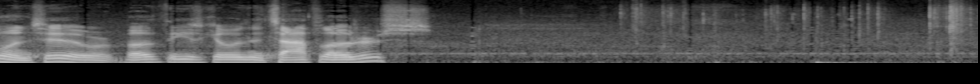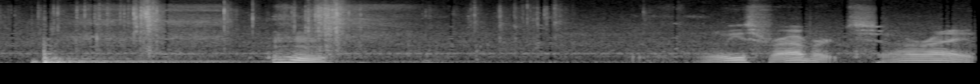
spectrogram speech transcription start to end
one too. Both these go in the top loaders. Hmm. Luis Robert. All right.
